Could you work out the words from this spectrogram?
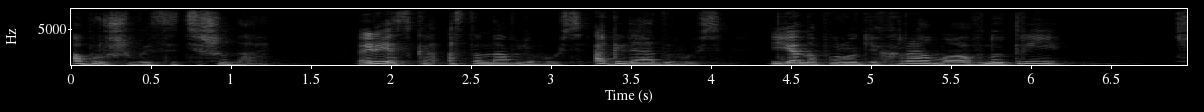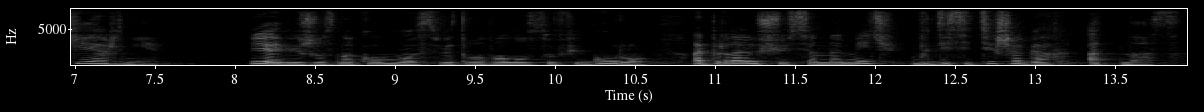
обрушивается тишина. Резко останавливаюсь, оглядываюсь. Я на пороге храма, а внутри... Керни. Я вижу знакомую светловолосую фигуру, опирающуюся на меч в десяти шагах от нас.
